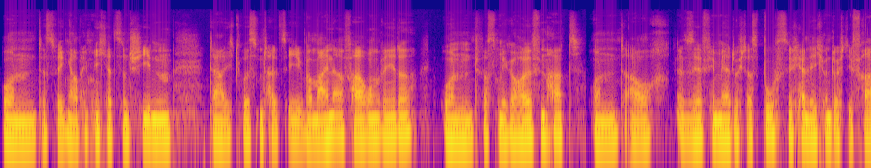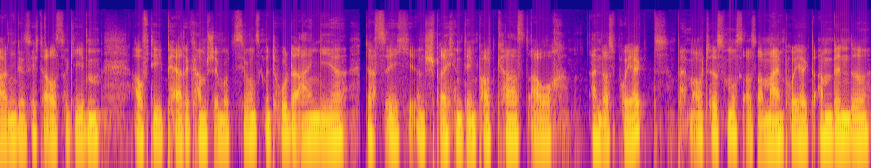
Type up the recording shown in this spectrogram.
Und deswegen habe ich mich jetzt entschieden, da ich größtenteils eh über meine Erfahrung rede und was mir geholfen hat und auch sehr viel mehr durch das Buch sicherlich und durch die Fragen, die sich daraus ergeben, auf die Perdekampsche Emotionsmethode eingehe, dass ich entsprechend den Podcast auch an das Projekt beim Autismus, also an mein Projekt anbinde,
